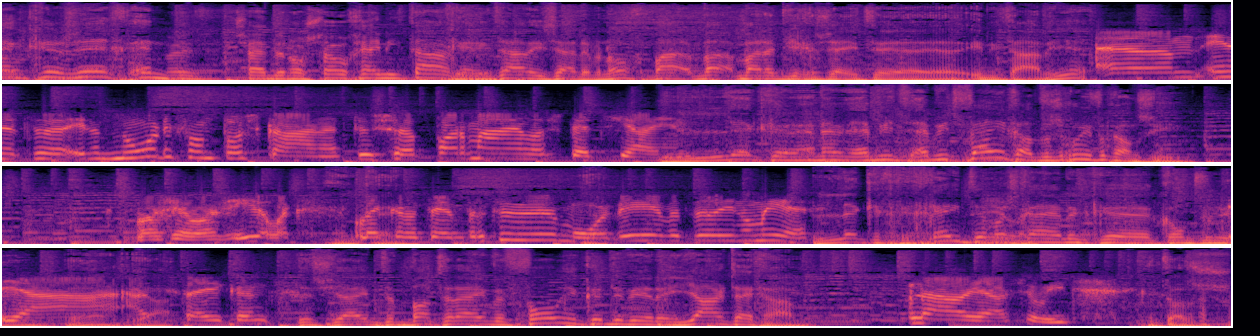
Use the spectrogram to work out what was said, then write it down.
lekker zeg. En Zijn er nog zo geen Italië? geen Italië zeiden we nog. Maar waar, waar heb je gezeten eh, in Italië? Ehm, in, het, in het noorden van Toscane, tussen Parma en La Spezia in. Lekker. En heb je, het- heb je het fijn gehad? Was een goede vakantie? Was heel erg heerlijk. Lekkere temperatuur, mooi weer, wat wil je nog meer? Lekker gegeten waarschijnlijk eh, continu. Ja, uitstekend. Dus jij hebt de batterij weer vol. Je kunt er weer een jaar tegenaan. Nou ja, zoiets. Dat is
